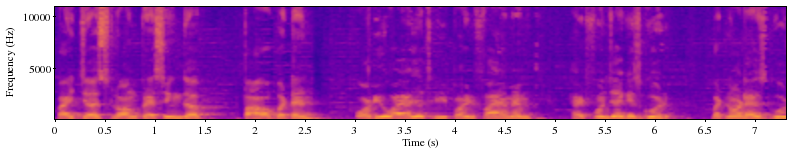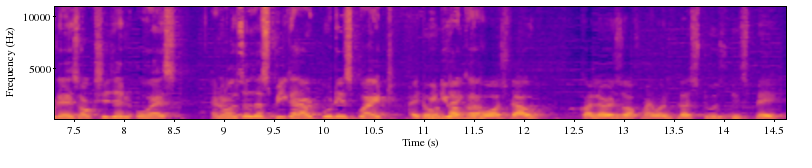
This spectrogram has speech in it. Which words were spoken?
by just long pressing the power button audio via the 3.5 mm headphone jack is good but not as good as oxygen os and also the speaker output is quite I don't mediocre. like the washed out colors of my OnePlus 2's display.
